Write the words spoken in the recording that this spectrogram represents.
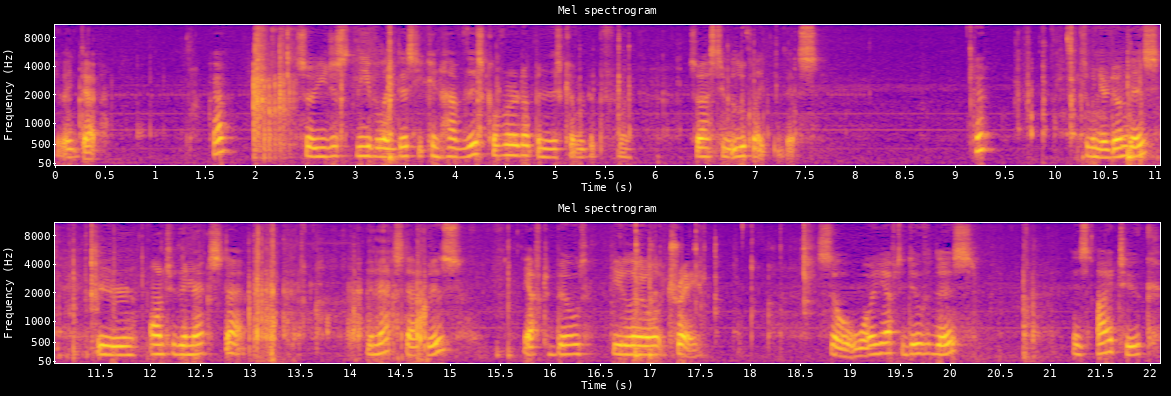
See, like that. So you just leave it like this. You can have this covered up and this covered up. So it has to look like this. Okay? So when you're done this, you're on to the next step. The next step is you have to build the little tray. So what you have to do for this is I took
